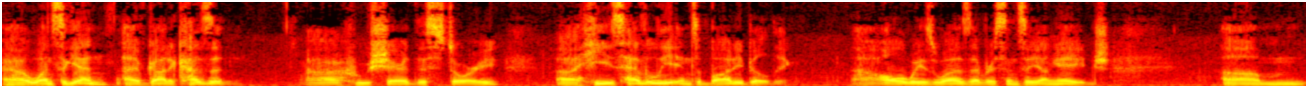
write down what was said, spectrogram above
Uh, once again, I've got a cousin uh, who shared this story. Uh, he's heavily into bodybuilding, uh, always was ever since a young age. Um,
